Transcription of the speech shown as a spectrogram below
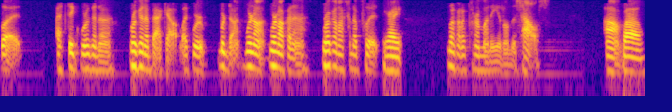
but I think we're gonna we're gonna back out. Like we're we're done. We're not we're not gonna we're not gonna put right. we're not gonna put our money in on this house. Um, Wow.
